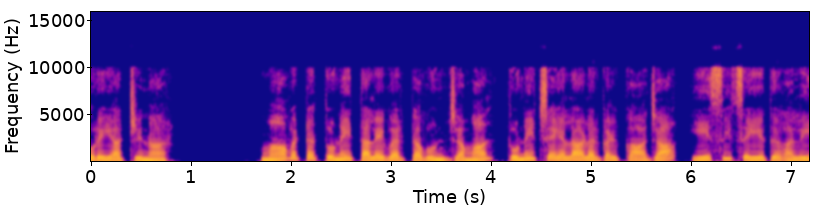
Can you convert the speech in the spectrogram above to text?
உரையாற்றினார். மாவட்ட துணைத் தலைவர் டவுன் ஜமால் துணைச் செயலாளர்கள் காஜா ஏசி செய்யது அலி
